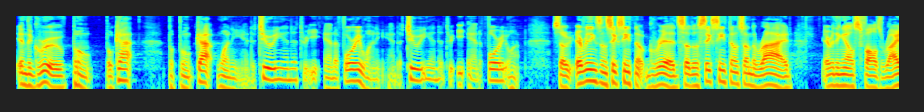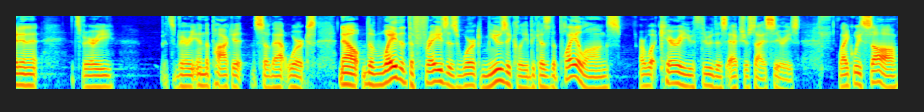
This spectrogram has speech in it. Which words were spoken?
in the groove. Boom, boom, boom, got. One E and a two E and a three E and a four E, one E and a two E and a three E and a four E, one. So everything's on 16th note grid. So those 16th notes on the ride, everything else falls right in it. It's very it's very in the pocket, so that works. Now, the way that the phrases work musically, because the play alongs are what carry you through this exercise series. Like we saw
